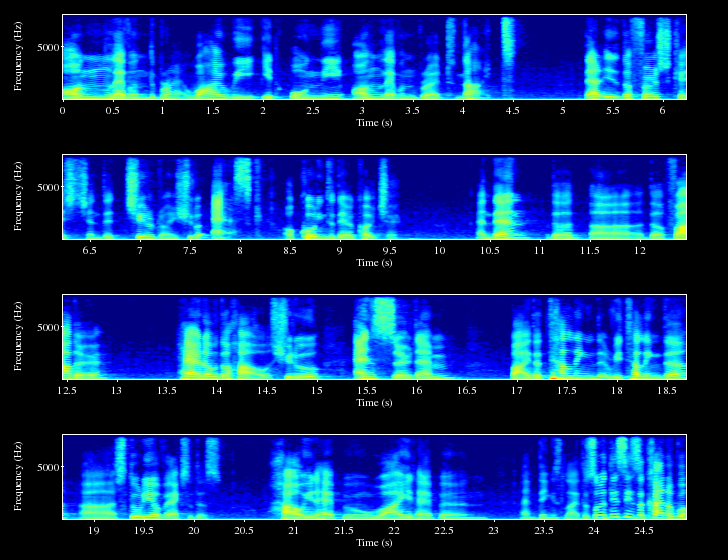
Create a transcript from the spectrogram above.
unleavened bread. Why we eat only unleavened bread tonight? That is the first question that children should ask according to their culture. And then the, uh, the father, head of the house, should answer them by the telling, the, retelling the uh, story of Exodus, how it happened, why it happened, and things like that. So this is a kind of a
